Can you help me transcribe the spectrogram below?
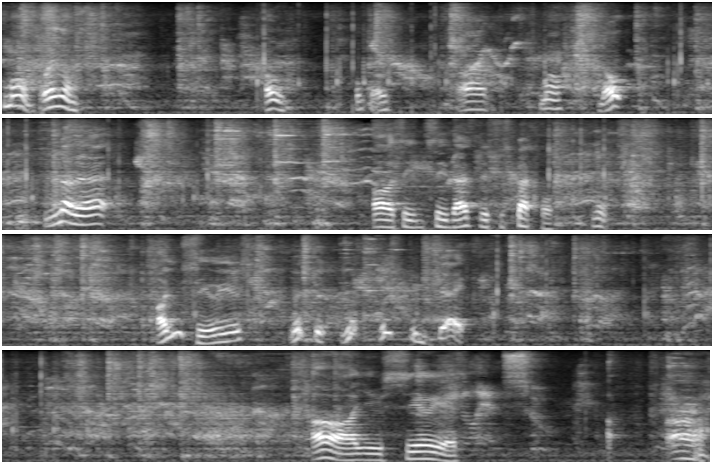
Come on, bring them. Oh, okay. All right, come on. Nope. None of that. Oh, see, see, that's disrespectful. Are you serious? Mr. Mr. J. Oh, are you serious? It'll. Oh.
